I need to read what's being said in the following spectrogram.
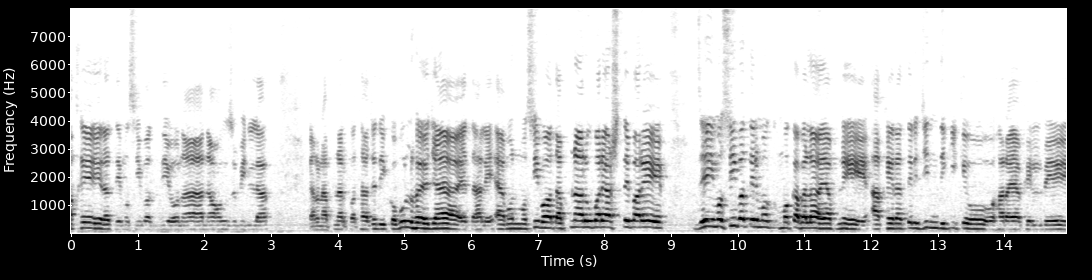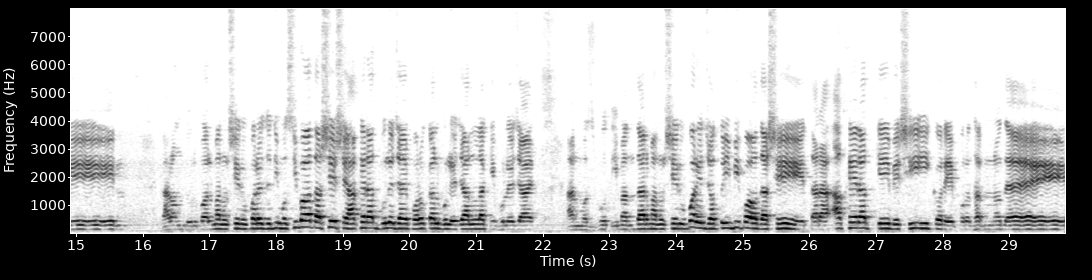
আখেরাতে মুসিবত দিও না, নাউজুবিল্লাহ। কারণ আপনার কথা যদি কবুল হয়ে যায়, তাহলে এমন মুসিবত আপনার উপরে আসতে পারে, যেই মুসিবতের মোকাবেলায় আপনি আখেরাতের জিন্দিগিকেও হারায়া ফেলবেন। কারণ দুর্বল মানুষের উপরে যদি মুসিবত আসে, সে আখেরাত ভুলে যায়, পরকাল ভুলে যায়, আল্লাহকে ভুলে যায়। আর মজবুত ইমানদার মানুষের উপরে যতই বিপদ আসে, তারা আখেরাতকে বেশি করে প্রাধান্য দেয়।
